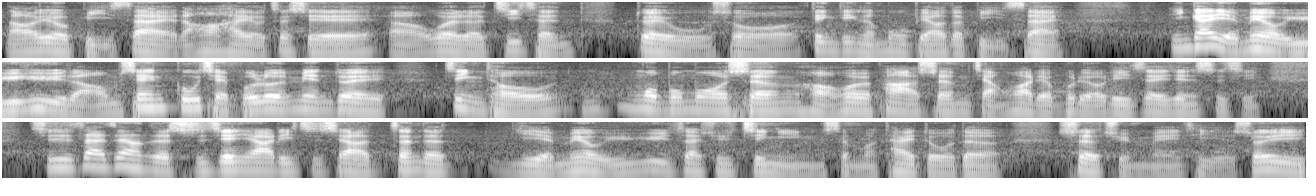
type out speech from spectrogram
然后又有比赛，然后还有这些呃为了基层队伍所定定的目标的比赛。应该也没有余裕了。我们先姑且不论面对镜头陌不陌生，哈，会不会怕生，讲话流不流利这一件事情。其实，在这样的时间压力之下，真的也没有余裕再去经营什么太多的社群媒体。所以，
